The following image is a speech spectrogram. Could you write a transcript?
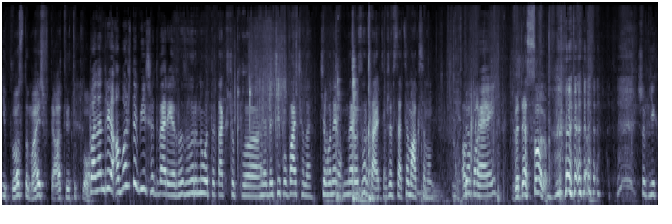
і просто маєш в театрі тепло. Пане Андрію, а можете більше двері розгорнути так, щоб е, глядачі побачили? Чи вони не розгортаються? Вже все, це максимум. Треба Окей. веде 40. Щоб їх.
